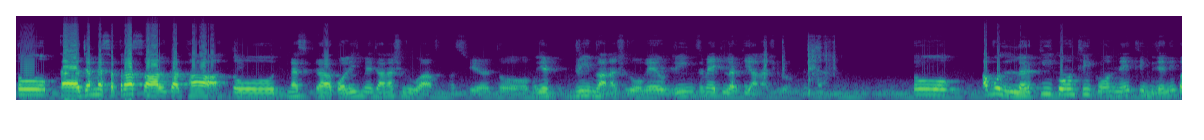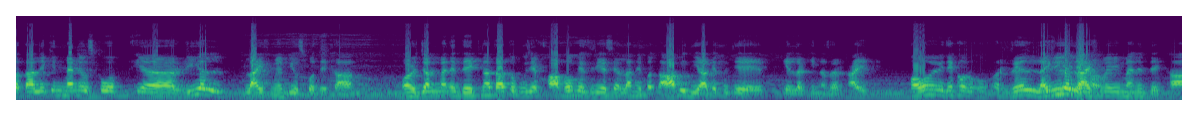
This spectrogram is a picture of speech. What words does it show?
तो जब मैं सत्रह साल का था तो मैं कॉलेज में जाना शुरू हुआ फ़र्स्ट ईयर तो मुझे ड्रीम्स आना शुरू हो गए और ड्रीम्स में एक लड़की आना शुरू हो गई। अच्छा। तो अब वो लड़की कौन थी कौन नहीं थी मुझे नहीं पता लेकिन मैंने उसको रियल लाइफ में भी उसको देखा। और जब मैंने देखना था तो मुझे ख्वाबों के ज़रिए से अल्लाह ने बता भी दिया कि तुझे ये लड़की नज़र आएगी। ख्वाबों में भी देखा और रियल लाइफ रियल लाइफ में भी मैंने देखा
